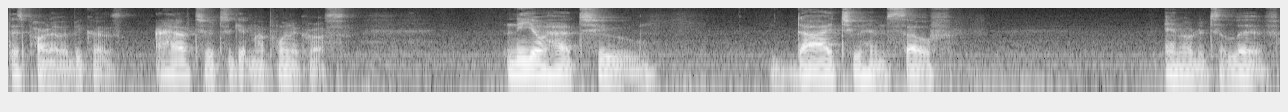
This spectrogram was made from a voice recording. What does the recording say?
this part of it because I have to to get my point across. Neo had to die to himself in order to live.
